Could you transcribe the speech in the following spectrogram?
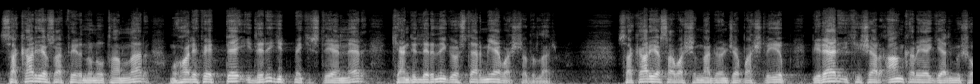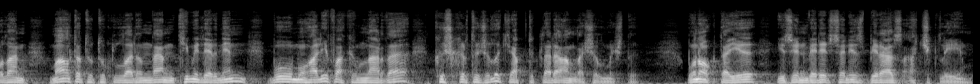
Sakarya zaferini unutanlar, muhalefette ileri gitmek isteyenler kendilerini göstermeye başladılar. Sakarya Savaşı'ndan önce başlayıp birer ikişer Ankara'ya gelmiş olan Malta tutuklularından kimilerinin bu muhalif akımlarda kışkırtıcılık yaptıkları anlaşılmıştı. Bu noktayı izin verirseniz biraz açıklayayım.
